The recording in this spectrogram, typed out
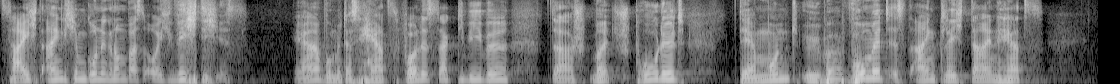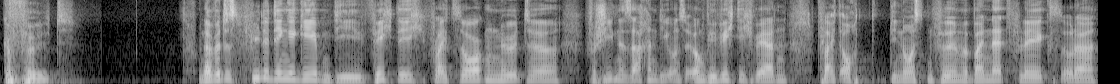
zeigt eigentlich im Grunde genommen, was euch wichtig ist. Ja, womit das Herz voll ist, sagt die Bibel, da sprudelt der Mund über. Womit ist eigentlich dein Herz gefüllt? Und da wird es viele Dinge geben, die wichtig, vielleicht Sorgen, Nöte, verschiedene Sachen, die uns irgendwie wichtig werden. Vielleicht auch die neuesten Filme bei Netflix oder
